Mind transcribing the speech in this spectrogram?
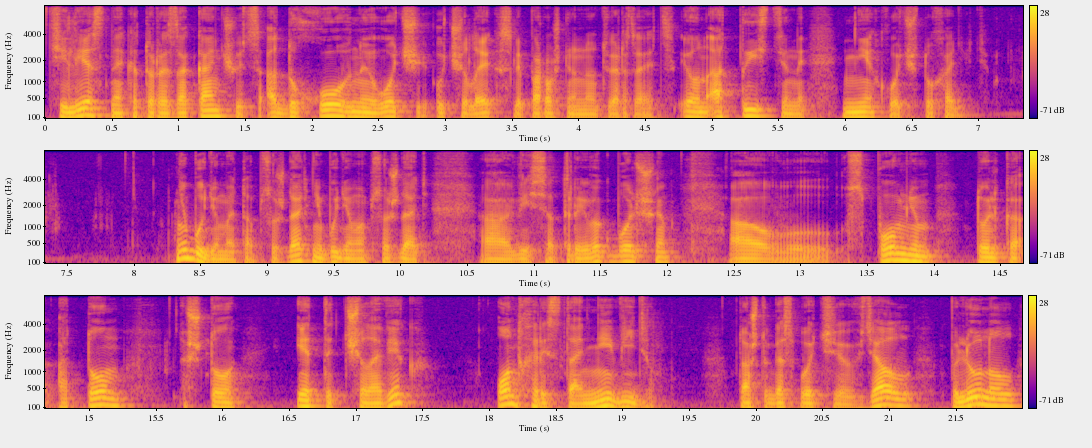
телесная, которая заканчивается, а духовные очи у человека слепорожденного утверждается, и он от истины не хочет уходить. Не будем это обсуждать, не будем обсуждать а, весь отрывок больше. А, вспомним только о том, что этот человек, он Христа не видел. Потому что Господь взял, плюнул,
